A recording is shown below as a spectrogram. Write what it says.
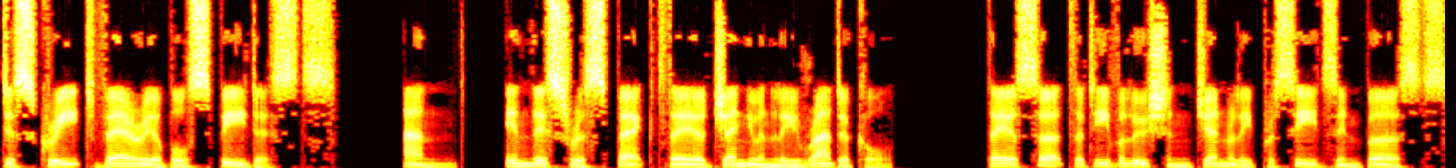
discrete variable speedists, and in this respect they are genuinely radical. They assert that evolution generally proceeds in bursts,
